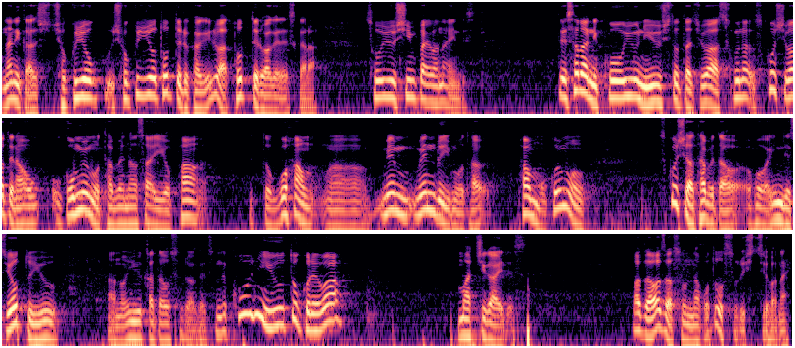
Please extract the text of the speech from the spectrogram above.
何か食事を食事をとってる限りはとってるわけですからそういう心配はないんです。でさらにこういうふうに言う人たちは少な少しはてのはお米も食べなさいよ。パン、えっと、ご飯麺麺類もパンもこういうも少しは食べた方がいいんですよというあの言い方をするわけですでこういうふうに言うとこれは間違いです。わざわざそんなことをする必要はない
